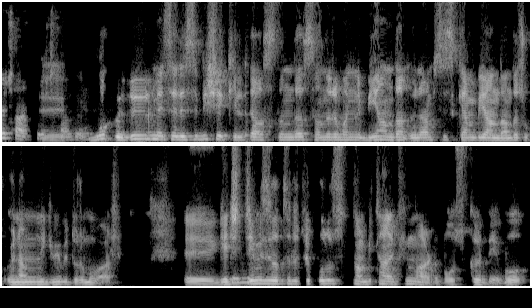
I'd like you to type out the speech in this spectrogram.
Lütfen, lütfen ee, bu ödül meselesi bir şekilde aslında sanırım hani bir yandan önemsizken bir yandan da çok önemli gibi bir durumu var. Ee, geçtiğimiz yıl hatırlayacak olursam bir tane film vardı Bozkır diye. Bu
